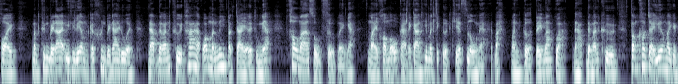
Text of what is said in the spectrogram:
คอยมันขึ้นไปได้อีเทเรียมก็ขึ้นไปได้ด้วยนะครับดังนั้นคือถ้าว่ามันไม่มีปัจจัยอะไรตรงเนี้ยเข้ามาส่งเสริมอะไรเงี้ย หมายความว่าโอกาสในการที่มันจะเกิดเคสลงเนี่ยเห็นปะมันเกิดได้มากกว่านะครับ ดังนั้นคือต้องเข้าใจเรื่อง market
